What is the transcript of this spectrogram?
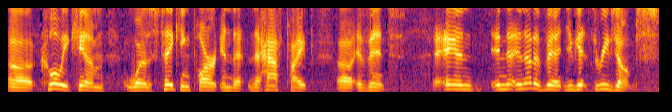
uh, Chloe Kim was taking part in the, the half pipe uh, events. And in, in that event, you get three jumps.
